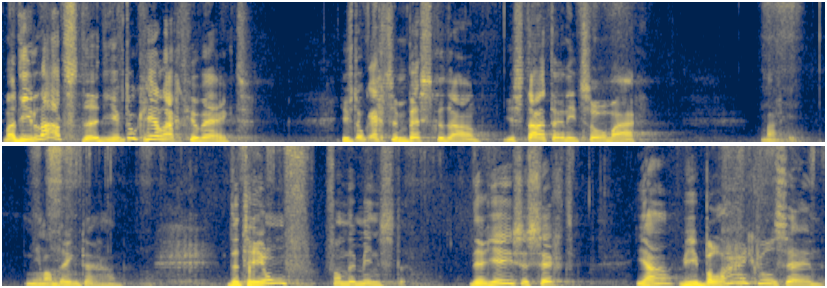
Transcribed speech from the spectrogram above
Maar die laatste, die heeft ook heel hard gewerkt. Heeft ook echt zijn best gedaan. Je staat er niet zomaar. Maar niemand denkt eraan. De triomf van de minste. De Jezus zegt, ja, wie belangrijk wil zijn,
